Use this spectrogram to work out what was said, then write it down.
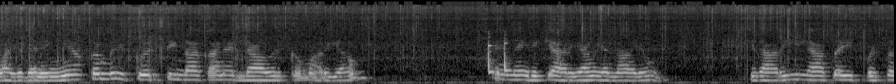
വഴുതനങ്ങയൊക്കെ മെഴുക്കുരുത്തി ഉണ്ടാക്കാൻ എല്ലാവർക്കും അറിയാം. എന്ന് എനിക്കറിയാം എന്നാലും ഇതറിയില്ലാത്ത ഇപ്പോഴത്തെ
